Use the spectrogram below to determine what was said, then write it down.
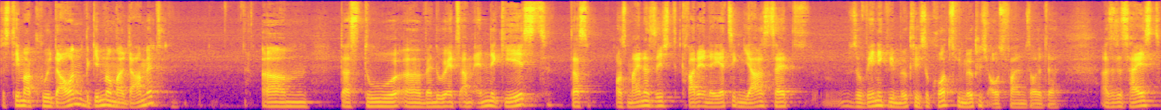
das Thema Cool-down, beginnen wir mal damit. Ähm, dass du, äh, wenn du jetzt am Ende gehst, dass aus meiner Sicht gerade in der jetzigen Jahreszeit so wenig wie möglich, so kurz wie möglich ausfallen sollte. Also das heißt,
